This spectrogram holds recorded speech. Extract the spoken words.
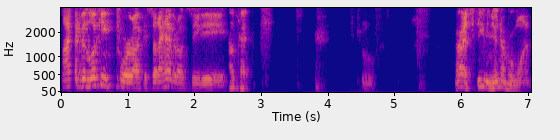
I've been looking for it on cassette. I have it on CD. Okay. Cool. All right, Stephen, you're number one.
